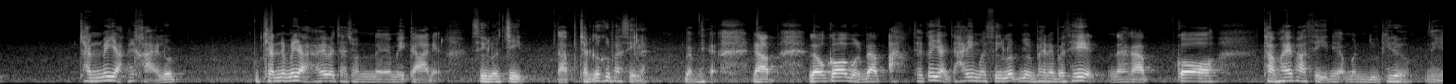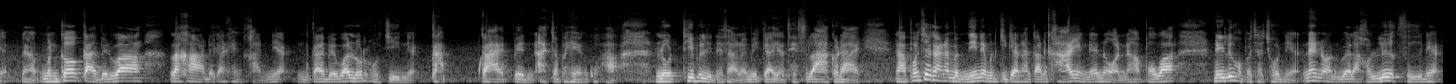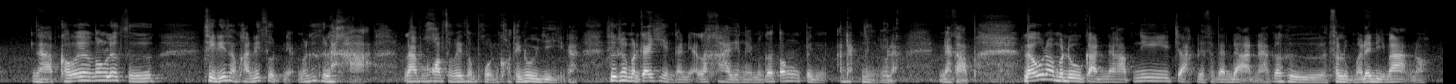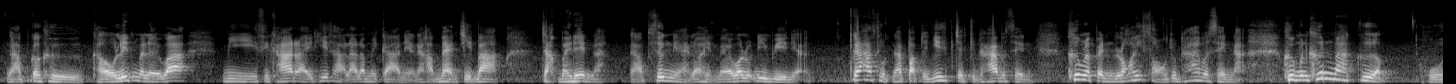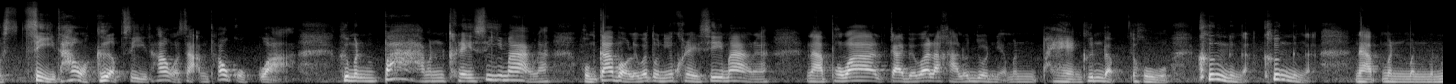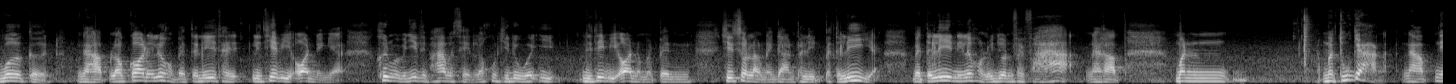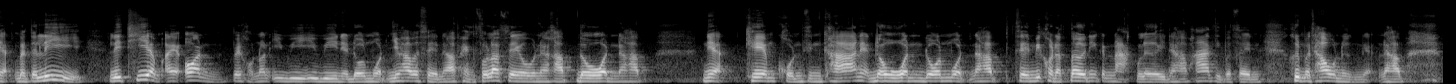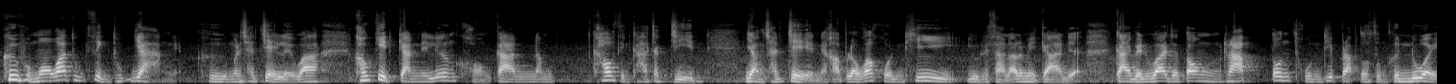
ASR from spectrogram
ฉันไม่อยากให้ขายรถ ฉันจะไม่อยากให้ประชาชนในอเมริกาเนี่ยซื้อรถจีนนะครับฉันก็ขึ้นภาษีเลย แบบเนี้ยนะครับแล้วก็เหมือนแบบอะฉันก็อยากจะให้มาซื้อรถยนต์ภายในประเทศนะครับ ก็ทำให้ภาษีเนี่ยมันอยู่ที่เดิมนี่นะครับมันก็กลายเป็นว่าราคาในการแข่งขันเนี่ยกลายเป็นว่ารถของจีนเนี่ยกลับกลายเป็นอาจจะแพงกว่ารถที่ผลิตในสหรัฐอเมริกาอย่างเทสลาก็ได้นะเพราะฉะนั้นการทำแบบนี้เนี่ยมันกีดกันทางการค้าอย่างแน่นอนนะครับ เพราะว่าในเรื่องของประชาชนเนี่ยแน่นอนเวลาเขาเลือกซื้อเนี่ยนะครับเขาก็ต้องเลือกซื้อ สิ่งที่สำคัญที่สุดเนี่ยมันก็คือราคาและความสมเหตุสมผลของเทคโนโลยีนะซึ่งถ้ามันใกล้เคียงกันเนี่ยราคายังไงมันก็ต้องเป็นอันดับหนึ่งอยู่แหละนะครับแล้วเรามาดูกันนะครับนี่จากเดอะสแตนดาร์ดนะก็คือสรุปมาได้ดีมากเนาะนะครับก็คือเขาลิสต์มาเลยว่ามีสินค้าอะไรที่สหรัฐอเมริกาเนี่ยนะครับแบนจีนบ้างจากไบเดนนะนะครับซึ่งเนี่ยเราเห็นไหมว่ารถ EV เนี่ยล่าสุดนะปรับจาก 27.5%ขึ้นมาเป็น 102.5%น่ะคือมันขึ้นมาเกือบ โหสี่เท่าอะเกือบสี่เท่าอะสามเท่ากว่า คือมันบ้ามัน crazy มากนะ ผมกล้าบอกเลยว่าตัวนี้ crazy มากนะนะเพราะว่ากลายเป็นว่าราคารถยนต์เนี่ยมันแพงขึ้นแบบโอ้โหครึ่งหนึ่งอะครึ่งหนึ่งอะนะครับมันมันมันเวอร์เกินนะครับแล้วก็ในเรื่องของแบตเตอรี่ลิเธียมอีออนอย่างเงี้ยขึ้นมาเป็น 25%แล้วคุณคิดดูว่าลิเธียมอีออนอะมันเป็นชิ้นส่วนหลักในการผลิตแบตเตอรี่อะแบตเตอรี่ในเรื่องของรถยนต์ไฟฟ้านะครับมัน มันทุกอย่างนะครับเนี่ยแบตเตอรี่ลิเธียมไอออนเป็นของนอน EV EV เนี่ยโดนหมด 25%นะครับแผงโซลาร์เซลล์นะครับโดนนะครับเนี่ยเคมขนสินค้าเนี่ยโดนโดนหมดนะครับเซมิคอนดักเตอร์นี่ก็หนักเลยนะครับ 50%ขึ้นมาเท่าหนึ่งเนี่ยนะครับคือผมมองว่าทุกสิ่งทุกอย่างเนี่ยคือมันชัดเจนเลยว่าเขากีดกันในเรื่องของการนำเข้าสินค้าจากจีน อย่างชัดเจนนะครับแล้วก็คนที่อยู่ในสหรัฐอเมริกาเนี่ยกลายเป็นว่าจะต้องรับต้นทุนที่ปรับตัวสูงขึ้นด้วย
